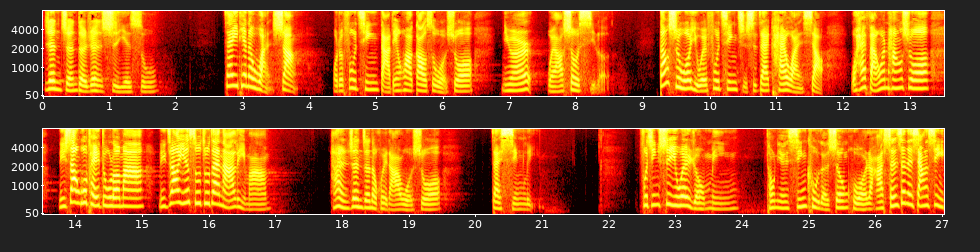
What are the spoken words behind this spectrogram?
认真的认识耶稣。在一天的晚上，我的父亲打电话告诉我说：“女儿，我要受洗了。”当时我以为父亲只是在开玩笑，我还反问他说：“你上过陪读了吗？你知道耶稣住在哪里吗？”他很认真的回答我说：“在心里。”父亲是一位农民。童年辛苦的生活，让他深深的相信，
